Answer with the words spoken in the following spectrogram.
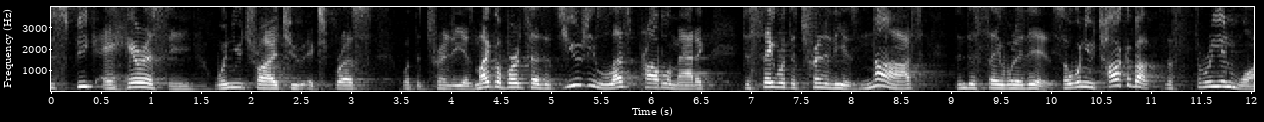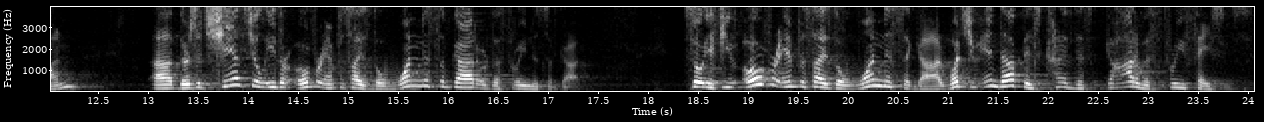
to speak a heresy when you try to express what the Trinity is. Michael Bird says it's usually less problematic to say what the Trinity is not than to say what it is. So when you talk about the three in one, uh, there's a chance you'll either overemphasize the oneness of God or the threeness of God. So if you overemphasize the oneness of God, what you end up is kind of this God with three faces.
